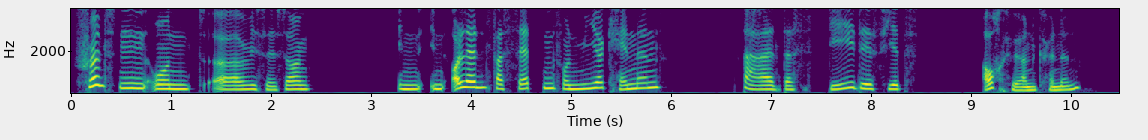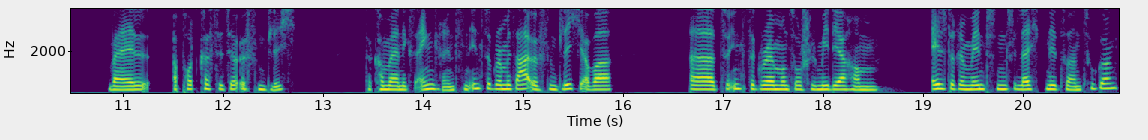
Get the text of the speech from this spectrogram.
schönsten und, äh, wie soll ich sagen, in, in allen Facetten von mir kennen, äh, dass die das jetzt auch hören können, weil ein Podcast ist ja öffentlich. Da kann man ja nichts eingrenzen. Instagram ist auch öffentlich, aber äh, zu Instagram und Social Media haben ältere Menschen vielleicht nicht so einen Zugang.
